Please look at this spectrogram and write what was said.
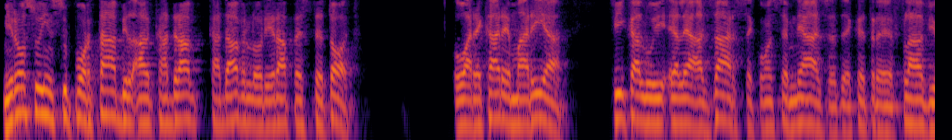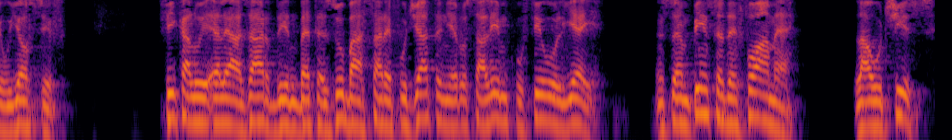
mirosul insuportabil al cadavrelor era peste tot. Oarecare Maria, fica lui Eleazar, se consemnează de către Flaviu Iosif, Fica lui Eleazar din Betezuba s-a refugiat în Ierusalim cu fiul ei, însă împinsă de foame, l-a ucis,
